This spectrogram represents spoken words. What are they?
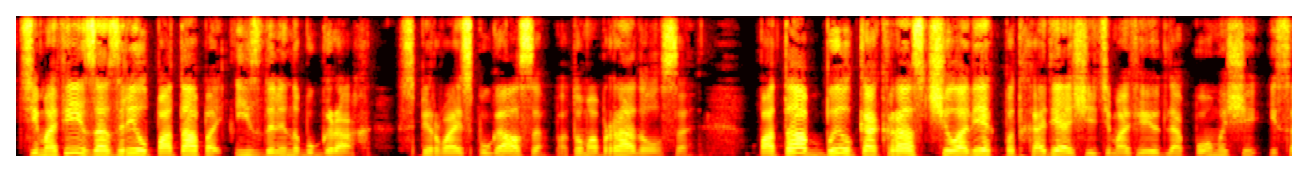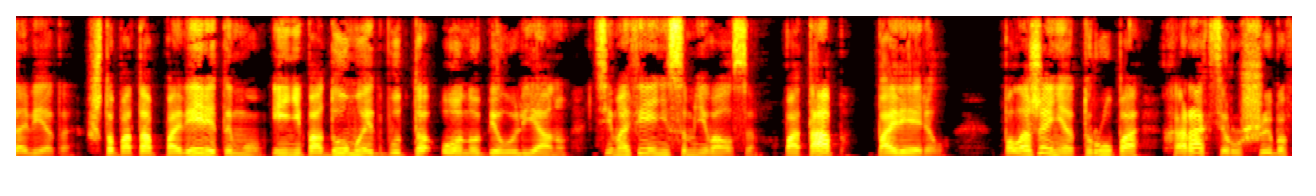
Тимофей зазрил Потапа издали на буграх. Сперва испугался, потом обрадовался — Потап был как раз человек, подходящий Тимофею для помощи и совета. Что Потап поверит ему и не подумает, будто он убил Ульяну, Тимофей не сомневался. Потап поверил. Положение трупа, характер ушибов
